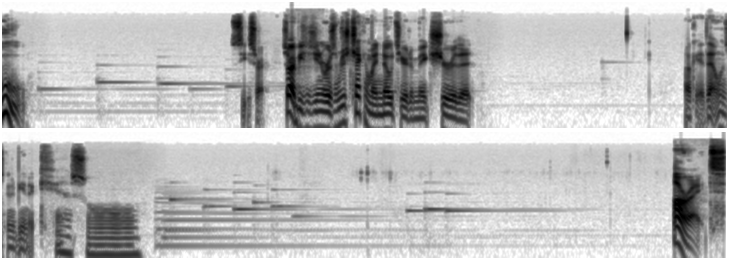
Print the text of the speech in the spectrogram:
Ooh. Let's see, sorry. Sorry, BCS Universe. I'm just checking my notes here to make sure that Okay, that one's going to be in the castle. All right.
